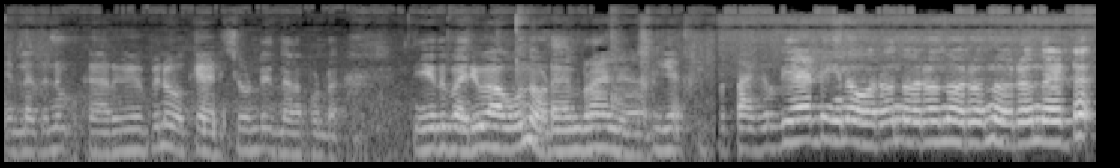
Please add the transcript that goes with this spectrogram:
എല്ലാത്തിനും കറിവേപ്പിനും ഒക്കെ അടിച്ചുകൊണ്ട് നടപ്പുണ്ട്. ഏത് പരുവാകും നോടേമ്പ്രാൻ അറിയാം. ഇപ്പൊ തകൃതിയായിട്ട് ഇങ്ങനെ ഓരോന്ന് ഓരോന്ന് ഓരോന്ന് ഓരോന്നായിട്ട്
